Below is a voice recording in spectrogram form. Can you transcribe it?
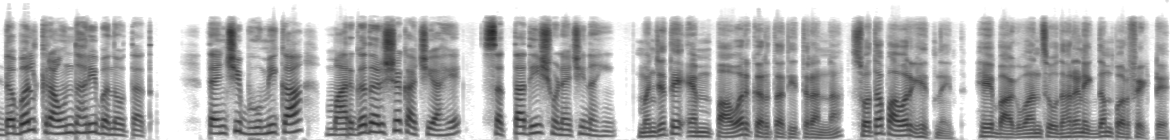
डबल क्राऊनधारी बनवतात. त्यांची भूमिका मार्गदर्शकाची आहे सत्ताधीश होण्याची नाही. म्हणजे ते एम्पावर करतात इतरांना स्वतः पॉवर घेत नाहीत. हे बागवानचं उदाहरण एकदम परफेक्ट आहे.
